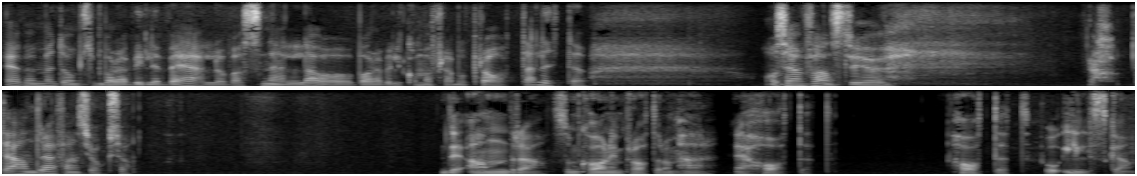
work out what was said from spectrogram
Även med de som bara ville väl och var snälla och bara ville komma fram och prata lite. Och sen fanns det ju... Ja, det andra fanns ju också. Det andra som Karin pratar om här är hatet. Hatet och ilskan.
